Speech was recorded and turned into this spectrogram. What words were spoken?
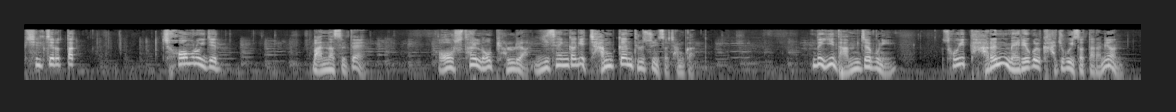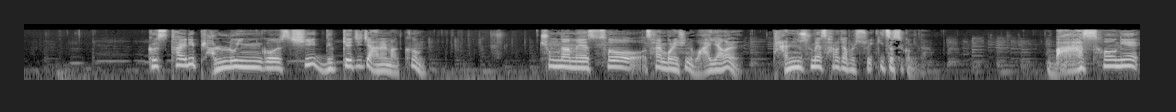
실제로 딱 처음으로 이제 만났을 때, 어 스타일 너무 별로야. 이 생각이 잠깐 들 수 있어, 잠깐. 근데 이 남자분이 소위 다른 매력을 가지고 있었다면, 그 스타일이 별로인 것이 느껴지지 않을 만큼 충남에서 사연 보내주신 Y양을 단숨에 사로잡을 수 있었을 겁니다. 마성의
